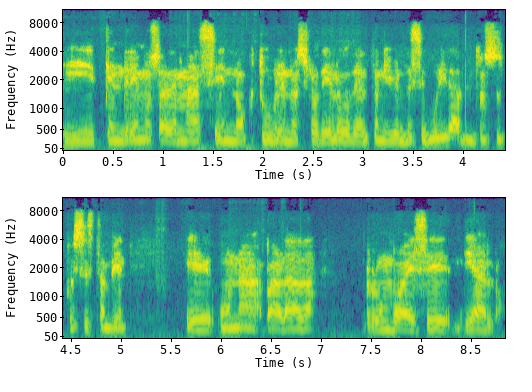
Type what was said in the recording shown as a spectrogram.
Eh, tendremos además en octubre nuestro diálogo de alto nivel de seguridad, entonces pues es también eh, una parada rumbo a ese diálogo.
